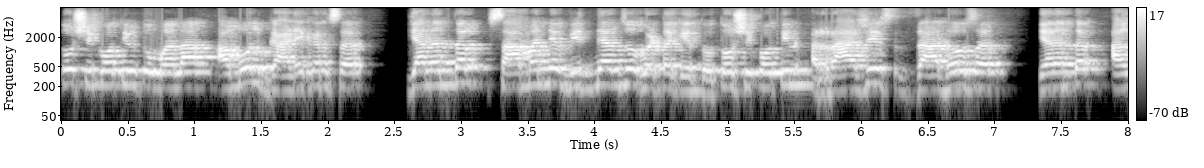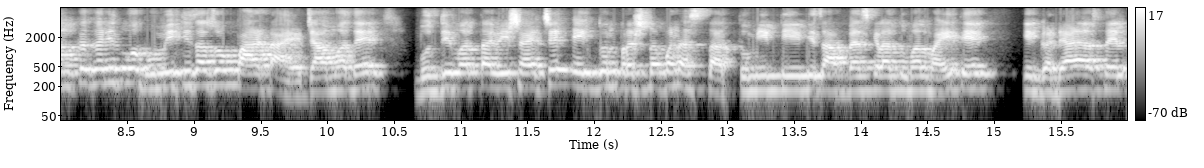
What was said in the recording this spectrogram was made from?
तो शिकवतील तुम्हाला अमोल गाडेकर सर यानंतर सामान्य विज्ञान जो घटक येतो. तो शिकवतील राजेश जाधव सर. यानंतर अंकगणित व भूमितीचा जो पार्ट आहे ज्यामध्ये बुद्धिमत्ता विषयाचे एक दोन प्रश्न पण असतात. तुम्ही टीईटीचा अभ्यास केला तुम्हाला माहिती आहे की घड्याळ असेल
